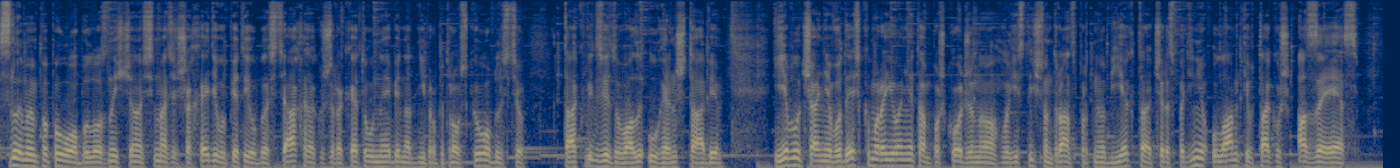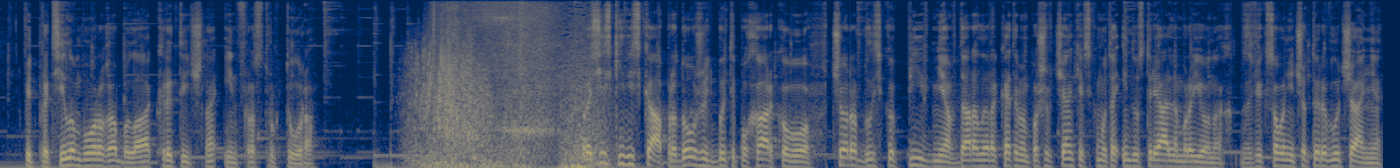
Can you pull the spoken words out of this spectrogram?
Силами ППО було знищено 17 шахедів у п'яти областях, а також ракету у небі над Дніпропетровською областю. Так відзвітували у генштабі. Є влучання в Одеському районі. Там пошкоджено логістично-транспортний об'єкт. А через падіння уламків також АЗС. Під прицілом ворога була критична інфраструктура. Російські війська продовжують бити по Харкову. Вчора близько півдня вдарили ракетами по Шевченківському та індустріальному районах. Зафіксовані чотири влучання,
